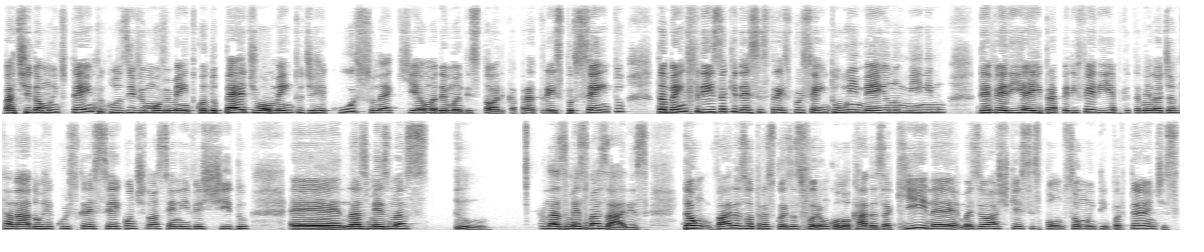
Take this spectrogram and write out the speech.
batido há muito tempo, inclusive o movimento, quando pede o aumento de recurso, né, que é uma demanda histórica para 3%, também frisa que desses 3%, 1,5% no mínimo, deveria ir para a periferia, porque também não adianta nada o recurso crescer e continuar sendo investido é, nas mesmas nas mesmas áreas. Então, várias outras coisas foram colocadas aqui, né? Mas eu acho que esses pontos são muito importantes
